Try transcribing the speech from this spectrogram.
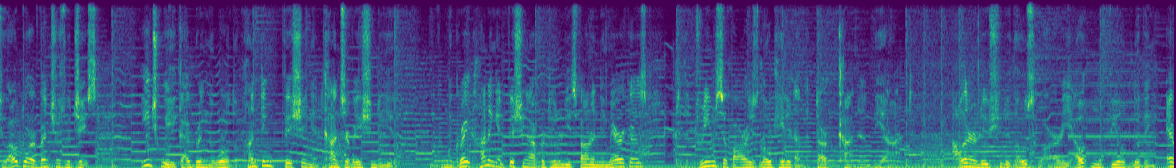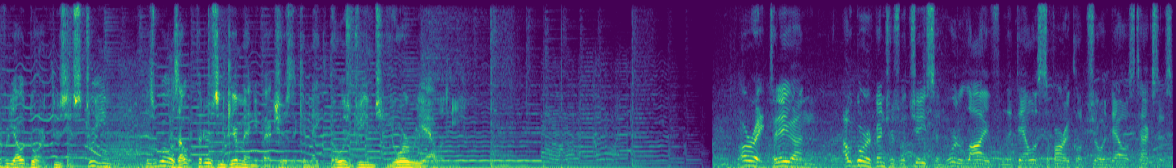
to Outdoor Adventures with Jason. Each week, I bring the world of hunting, fishing, and conservation to you. From the great hunting and fishing opportunities found in the Americas to the dream safaris located on the dark continent beyond, I'll introduce you to those who are already out in the field living every outdoor enthusiast's dream, as well as outfitters and gear manufacturers that can make those dreams your reality. All right, today on Outdoor Adventures with Jason, we're live from the Dallas Safari Club show in Dallas, Texas.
